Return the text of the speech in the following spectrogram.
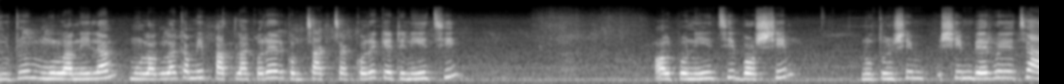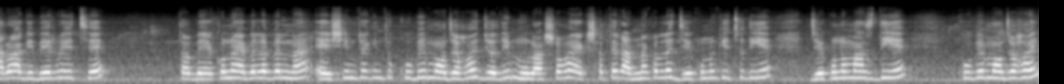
দুটো মূলা নিলাম। মূলাগুলোকে আমি পাতলা করে এরকম চাক চাক করে কেটে নিয়েছি। অল্প নিয়েছি বর্ষিম নতুন শিম শিম বের হয়েছে আরও আগে বের হয়েছে। তবে এখনও অ্যাভেলেবেল না। এই শিমটা কিন্তু খুবই মজা হয় যদি মূলাসহ একসাথে রান্না করলে যে কোনো কিছু দিয়ে যে কোনো মাছ দিয়ে খুবই মজা হয়।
